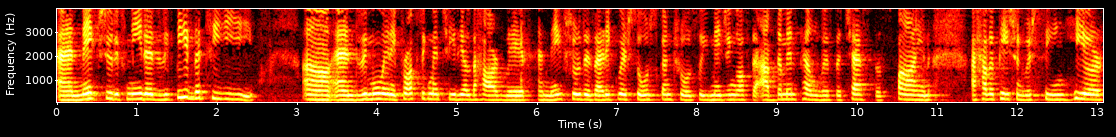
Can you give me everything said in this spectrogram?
and make sure if needed, repeat the TEE. Uh, and remove any prosthetic material, the hardware, and make sure there's adequate source control. So imaging of the abdomen, pelvis, the chest, the spine. I have a patient we're seeing here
